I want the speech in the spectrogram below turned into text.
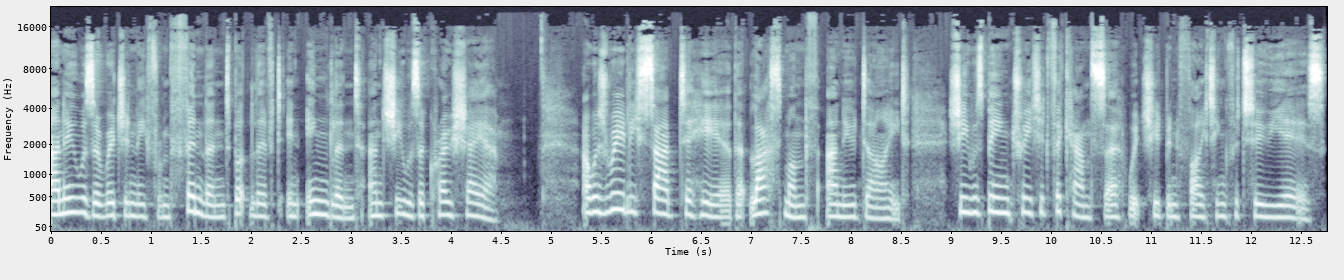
Anu was originally from Finland but lived in England, and she was a crocheter. I was really sad to hear that last month Anu died. She was being treated for cancer, which she'd been fighting for two years.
